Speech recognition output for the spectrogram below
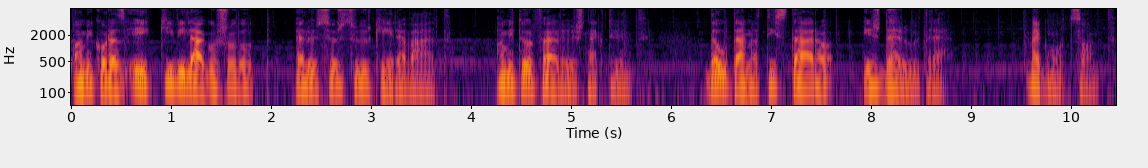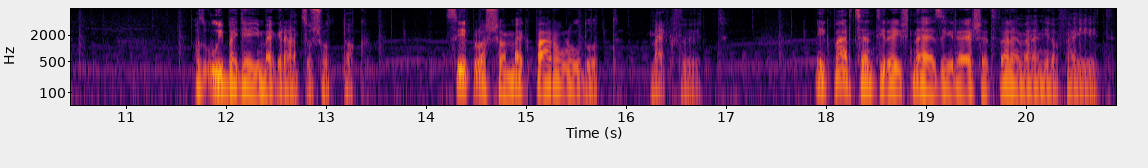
Amikor az ég kivilágosodott, Először szürkére vált, amitől felhősnek tűnt, de utána tisztára és derültre. Megmoccant. Az újbegyei megráncosodtak. Szép lassan megpárolódott, megfőtt. Még pár centire is nehezére esett felemelni a fejét.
